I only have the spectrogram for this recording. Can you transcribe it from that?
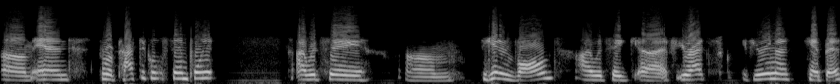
Um, and from a practical standpoint, I would say um, to get involved, I would say uh, if you're at if you're in a campus,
